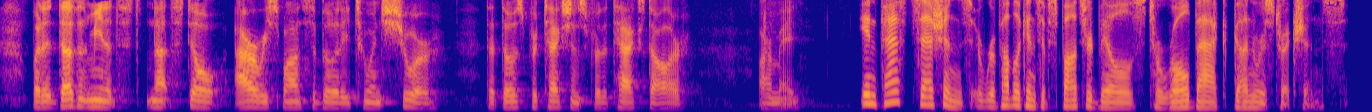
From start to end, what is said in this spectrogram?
but it doesn't mean it's not still our responsibility to ensure that those protections for the tax dollar are made. In past sessions, Republicans have sponsored bills to roll back gun restrictions.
